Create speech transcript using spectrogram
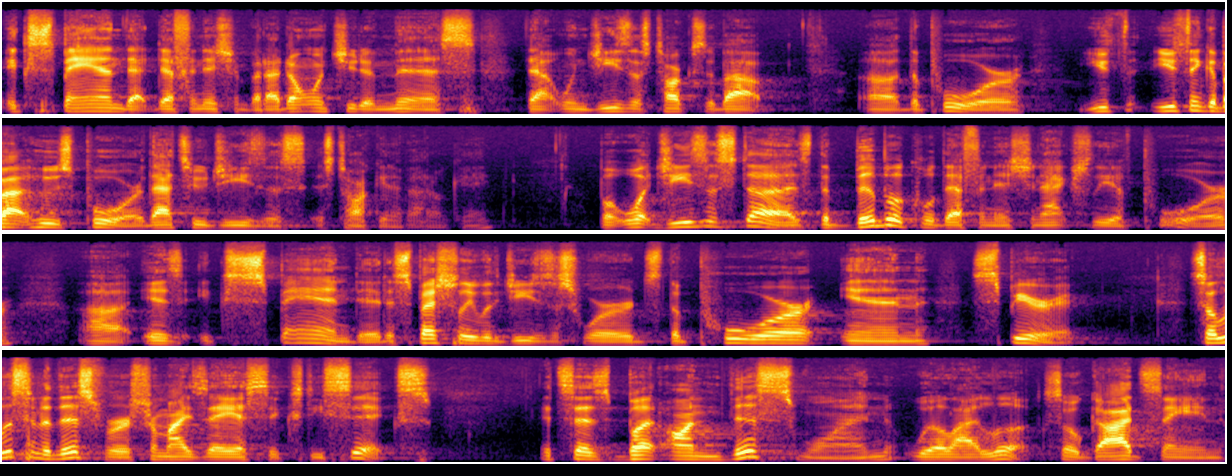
expand that definition, but I don't want you to miss that when Jesus talks about uh, the poor, you, th- you think about who's poor, that's who Jesus is talking about, okay? But what Jesus does, the biblical definition actually of poor, uh, is expanded, especially with Jesus' words, the poor in spirit. So listen to this verse from Isaiah 66. It says, But on this one will I look. So God's saying,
